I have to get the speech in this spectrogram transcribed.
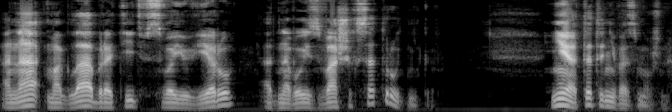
Она могла обратить в свою веру одного из ваших сотрудников. Нет, это невозможно.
